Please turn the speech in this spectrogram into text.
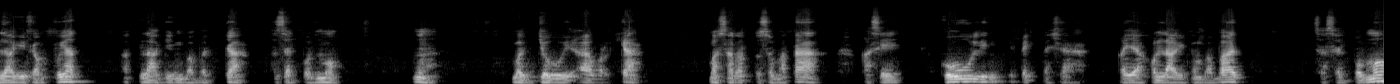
lagi kang puyat at laging babad ka sa cellphone mo. Hmm. Mag-joy hour ka. Masarap to sa mata kasi cooling effect na siya. Kaya kung lagi kang babad sa cellphone mo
